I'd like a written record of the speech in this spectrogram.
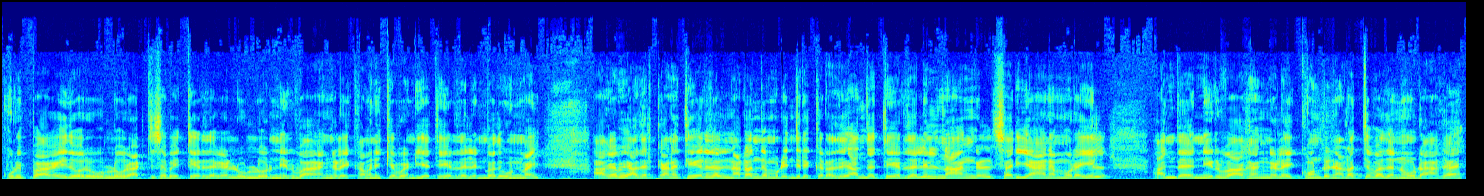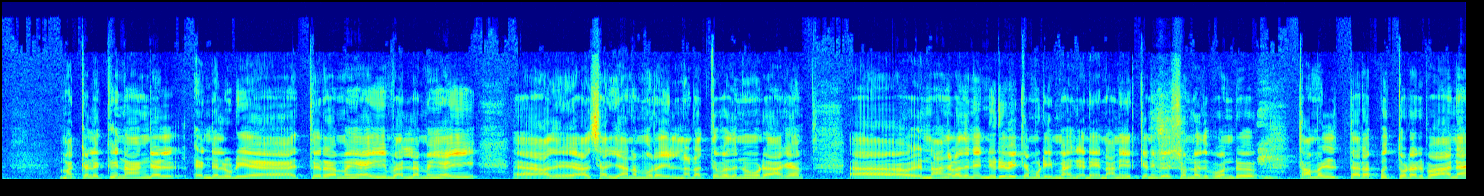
குறிப்பாக இது ஒரு உள்ளூராட்சி சபை தேர்தல்கள் உள்ளூர் நிர்வாகங்களை கவனிக்க வேண்டிய தேர்தல் என்பது உண்மை. ஆகவே அதற்கான தேர்தல் நடந்து முடிந்திருக்கிறது. அந்த தேர்தலில் நாங்கள் சரியான முறையில் அந்த நிர்வாகங்களை கொண்டு நடத்துவதனூடாக மக்களுக்கு நாங்கள் எங்களுடைய திறமையை வல்லமையை அது அது சரியான முறையில் நடத்துவதனூடாக நாங்கள் அதனை நிரூபிக்க முடியும். நான் ஏற்கனவே சொன்னது போன்று தமிழ் தரப்பு தொடர்பான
